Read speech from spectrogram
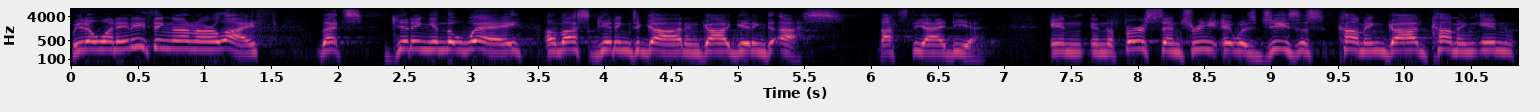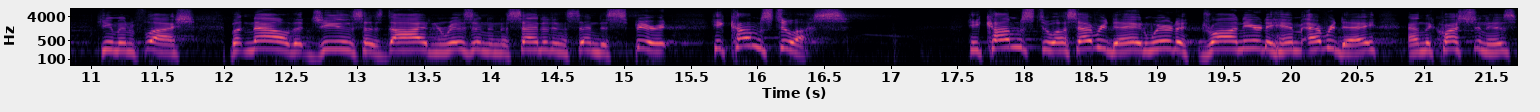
We don't want anything in our life that's getting in the way of us getting to God and God getting to us. That's the idea. In, in the first century, it was Jesus coming, God coming in human flesh. But now that Jesus has died and risen and ascended and sent his spirit, he comes to us. He comes to us every day, and we're to draw near to him every day. And the question is,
